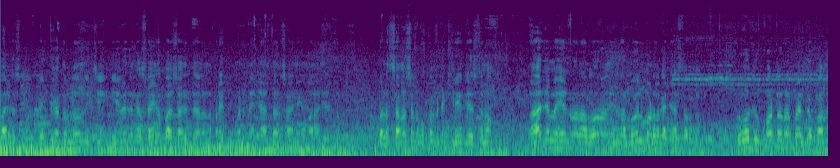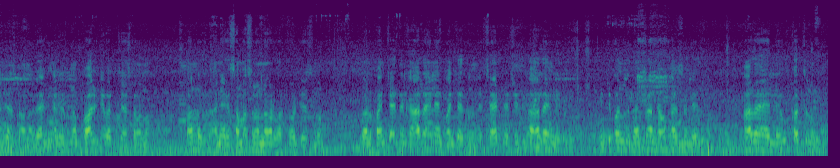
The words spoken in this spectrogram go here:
వారికి వ్యక్తిగత లోన్లు ఇచ్చి ఏ విధంగా స్వయం సాధించాలన్న ప్రయత్నం కూడా మేము చేస్తాం. సహాయంగా మనం చేస్తాం. వాళ్ళ సమస్యలు ఒక్కొక్కటి క్లియర్ చేస్తున్నాం. రాజమహేంద్రవరం రూరల్ నిధుల రోల్ మోడల్గా చేస్తూ ఉన్నాం. రోజు కోట్ల రూపాయలతో పనులు చేస్తూ ఉన్నాం. వేగంగా చేస్తున్నాం. క్వాలిటీ వర్క్ చేస్తూ ఉన్నాం. పనులు అనేక సమస్యలు ఉన్నా కూడా వర్కౌట్ చేస్తున్నాం. వాళ్ళ పంచాయతీలకు ఆదాయం లేని పంచాయతీలు ఉన్నాయి. శాటిలైట్ సిటీలో ఆదాయం లేదు. ఇంటి పనులు పెంచడానికి అవకాశం లేదు. ఆదాయాలు లేవు. ఖర్చులు ఉన్నాయి.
